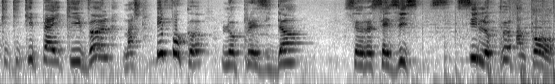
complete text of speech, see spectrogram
qui, payent, qui veulent Il faut que le président se ressaisisse, s'il le peut encore,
